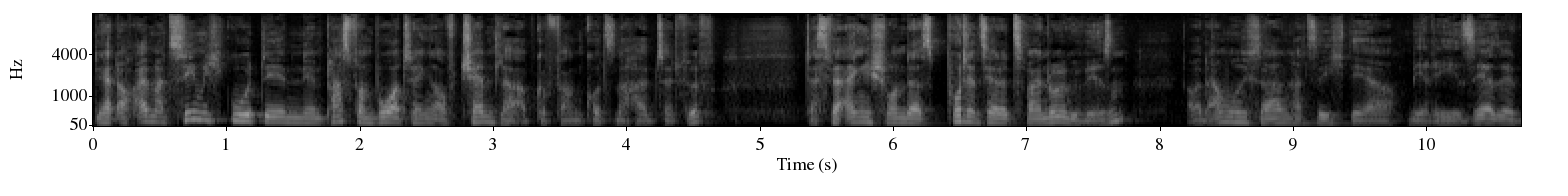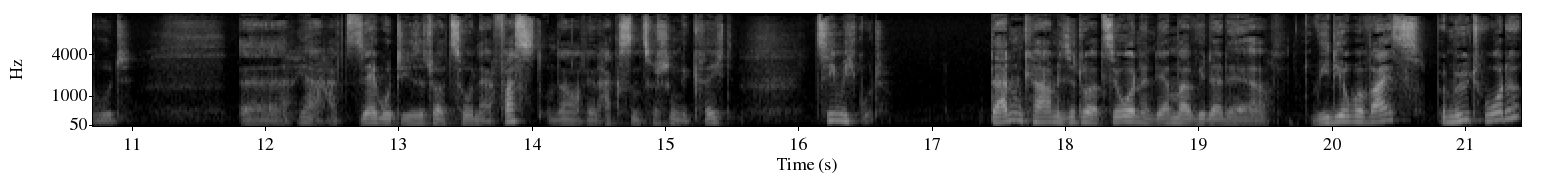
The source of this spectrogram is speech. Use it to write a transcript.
Der hat auch einmal ziemlich gut den, den Pass von Boateng auf Chandler abgefangen, kurz nach Halbzeitpfiff. Das wäre eigentlich schon das potenzielle 2-0 gewesen. Aber da muss ich sagen, hat sich der Meret sehr, sehr gut, äh, ja, hat sehr gut die Situation erfasst und dann noch den Haxen zwischengekriegt. Ziemlich gut. Dann kam die Situation, in der mal wieder der Videobeweis bemüht wurde.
